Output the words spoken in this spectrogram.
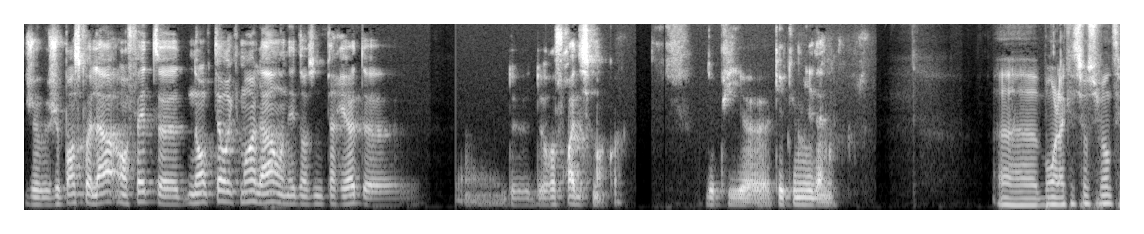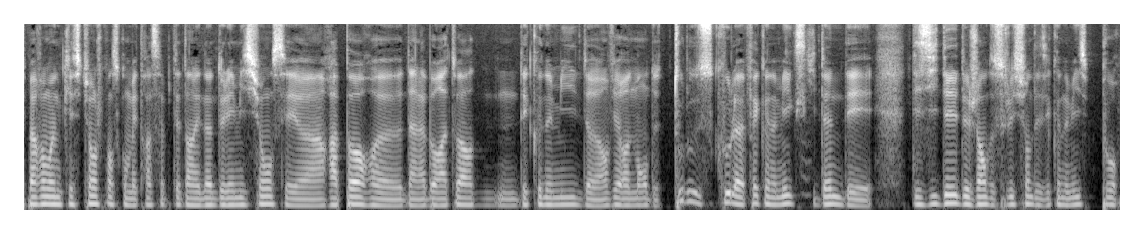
Je, pense que là, en fait, euh, non, théoriquement, là, on est dans une période de, de, refroidissement, quoi, depuis quelques milliers d'années. bon, la question suivante, c'est pas vraiment une question. Je pense qu'on mettra ça peut-être dans les notes de l'émission. C'est un rapport d'un laboratoire d'économie d'environnement de Toulouse School of Economics qui donne des, des idées de genre de solutions des économistes pour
